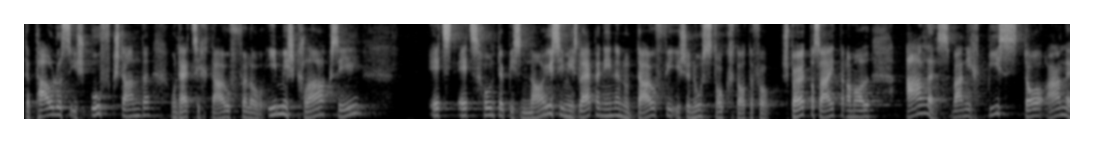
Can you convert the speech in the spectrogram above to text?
Der Paulus ist aufgestanden und hat sich taufen lassen. Ihm ist klar gewesen, jetzt, jetzt kommt etwas Neues in mein Leben hinein und Taufe ist ein Ausdruck davon. Später sagt er einmal, alles, was ich bis dahin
